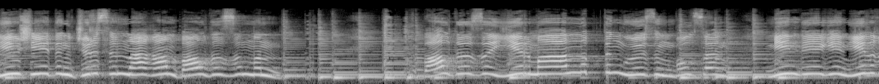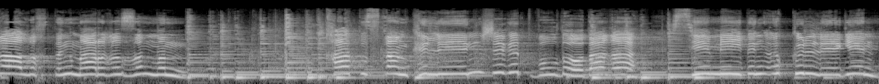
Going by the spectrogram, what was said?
деуші едің жүрсін ағам балдызымын. Балдызы ермановтың өзің болсаң мен деген ел халықтың нарғызымын. Қатысқан кілең жігіт бұл додаға семейдің үкілеген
